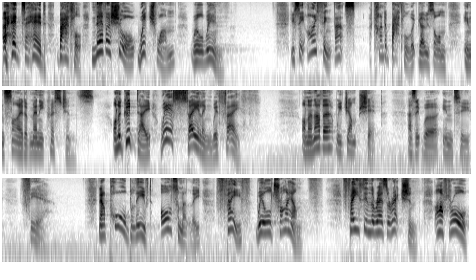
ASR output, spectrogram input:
A head to head battle, never sure which one will win. You see, I think that's a kind of battle that goes on inside of many Christians. On a good day, we're sailing with faith. On another, we jump ship, as it were, into fear. Now, Paul believed ultimately faith will triumph. Faith in the resurrection. After all,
